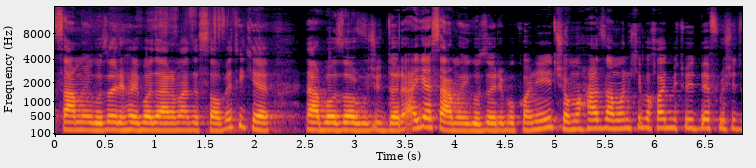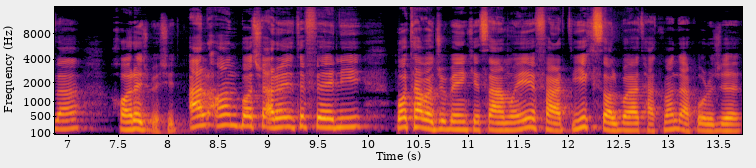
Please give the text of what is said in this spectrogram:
سرمایه گذاری های با درآمد ثابتی که در بازار وجود داره اگر سرمایه گذاری بکنید شما هر زمانی که بخواید می‌تونید بفروشید و خارج بشید. الان با شرایط فعلی با توجه به اینکه سرمایه فرد یک سال باید حتما در پروژه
